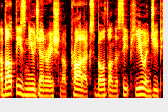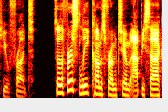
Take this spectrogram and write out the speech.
about these new generation of products, both on the CPU and GPU front. So the first leak comes from Tim Apisak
